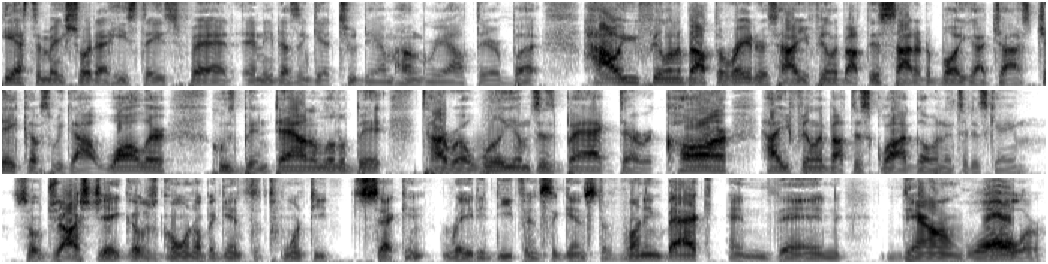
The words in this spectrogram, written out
he has to make sure that he stays fed and he doesn't get too damn hungry out there. But how are you feeling about the Raiders? How are you feeling about this side of the ball? You got Josh Jacobs, we got Waller, who's been down a little bit. Tyrell Williams is back. Derek Carr. How are you feeling about this squad going into this game? So Josh Jacobs going up against the 22nd rated defense against the running back, and then Darren Waller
